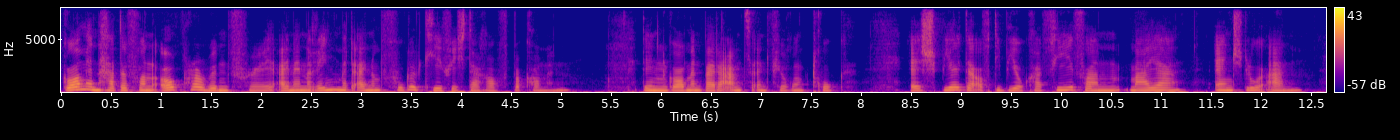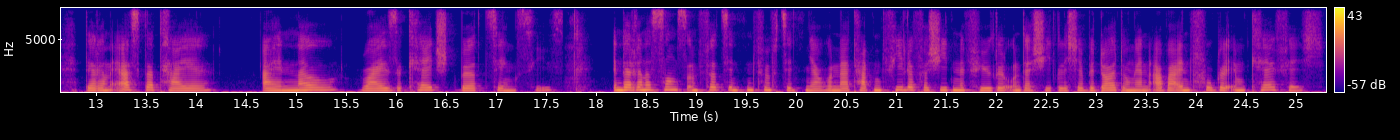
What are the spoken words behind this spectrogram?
Gorman hatte von Oprah Winfrey einen Ring mit einem Vogelkäfig darauf bekommen, den Gorman bei der Amtseinführung trug. Er spielte auf die Biografie von Maya Angelou an, deren erster Teil I Know Why the Caged Bird Sings hieß. In der Renaissance im 14. und 15. Jahrhundert hatten viele verschiedene Vögel unterschiedliche Bedeutungen, aber ein Vogel im Käfig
